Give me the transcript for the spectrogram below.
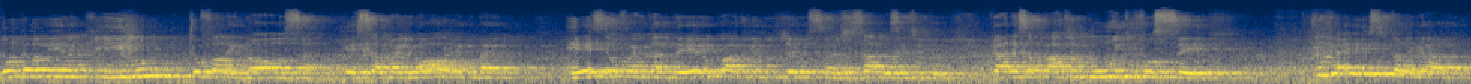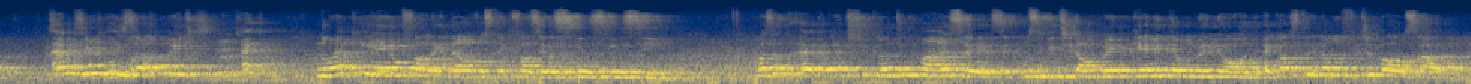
quando eu li aquilo, eu falei, nossa, esse é o melhor, esse é o verdadeiro quadrinho do Diego Sanches, sabe? Assim, tipo, cara, essa parte é muito você. Porque é isso, tá ligado? É muito, exatamente. É, não é que eu falei, não, você tem que fazer assim, assim, assim. Mas é, é gratificante demais você, você conseguir tirar um meio que ele dê o melhor. É quase treinando futebol, sabe?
